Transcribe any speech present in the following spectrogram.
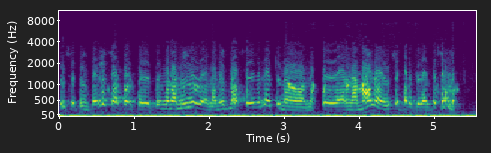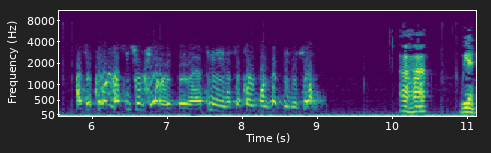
Dice, ¿te interesa? Porque tengo un amigo en la misma sede que no, nos puede dar una mano, y dice, para que la empecemos. Así que bueno, así surgió, este, así, ese fue el punto inicial. Ajá, bien.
